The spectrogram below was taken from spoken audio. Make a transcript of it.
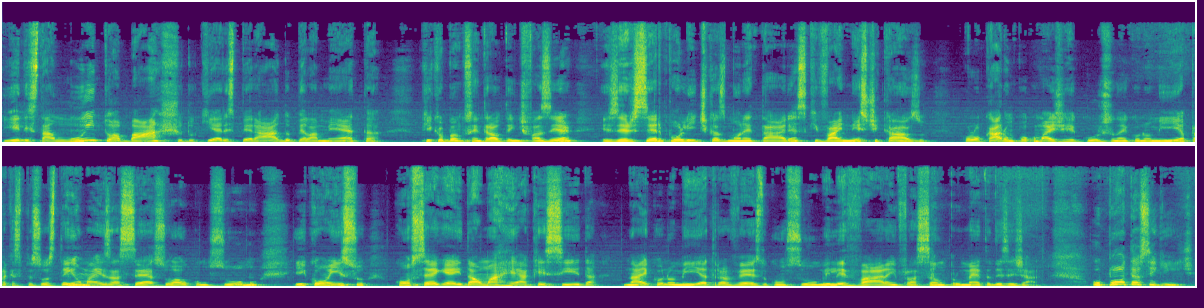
e ele está muito abaixo do que era esperado pela meta, o que, que o Banco Central tem de fazer? Exercer políticas monetárias, que vai, neste caso, colocar um pouco mais de recurso na economia para que as pessoas tenham mais acesso ao consumo e com isso consegue aí dar uma reaquecida na economia através do consumo e levar a inflação para o meta desejado. O ponto é o seguinte:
